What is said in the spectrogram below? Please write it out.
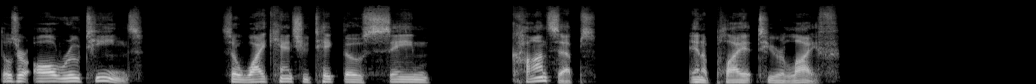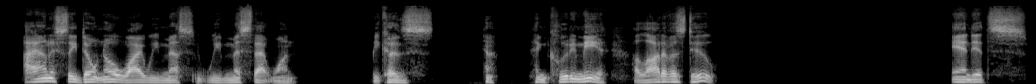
Those are all routines. So why can't you take those same concepts and apply it to your life? I honestly don't know why we mess, we miss that one because including me, a lot of us do. And it's,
